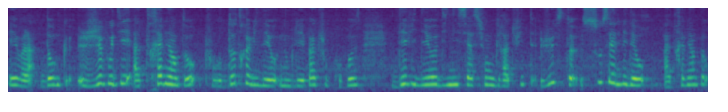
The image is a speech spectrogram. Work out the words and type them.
Et voilà, donc je vous dis à très bientôt pour d'autres vidéos. N'oubliez pas que je vous propose des vidéos d'initiation gratuites juste sous cette vidéo. À très bientôt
